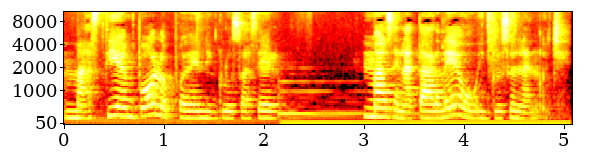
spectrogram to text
más tiempo, lo pueden incluso hacer más en la tarde o incluso en la noche.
